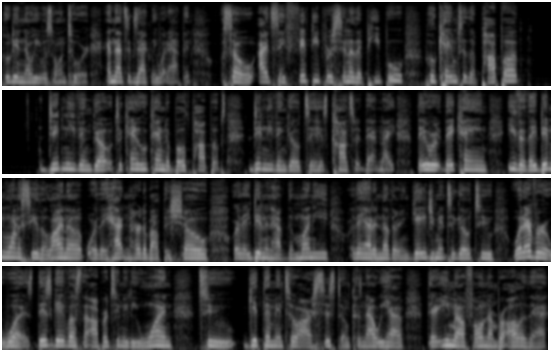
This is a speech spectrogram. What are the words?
who didn't know he was on tour. And that's exactly what happened. So I'd say 50% of the people who came to the pop up didn't even go to came who came to both pop-ups didn't even go to his concert that night. They were they came either they didn't want to see the lineup or they hadn't heard about the show or they didn't have the money or they had another engagement to go to. Whatever it was this gave us the opportunity one to get them into our system because now we have their email phone number all of that.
